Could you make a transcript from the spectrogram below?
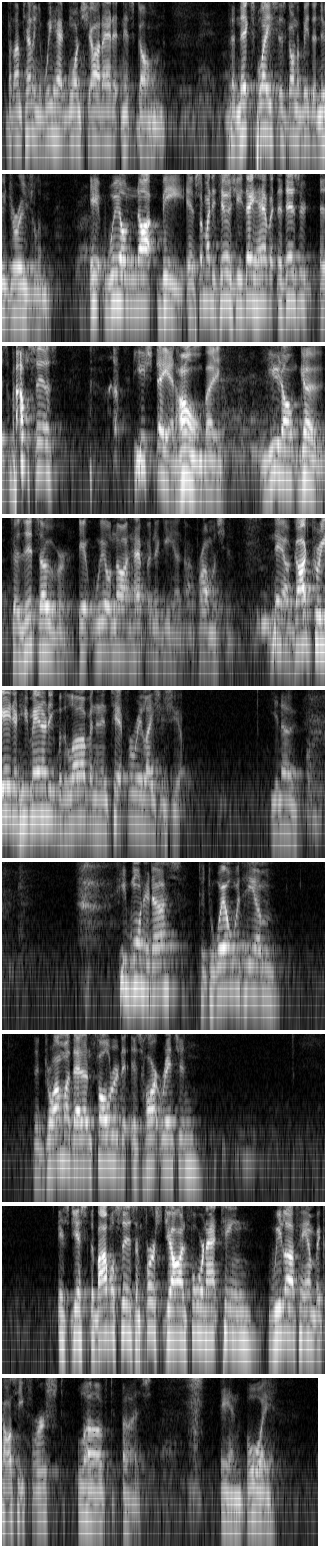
But I'm telling you, we had one shot at it and it's gone. The next place is going to be the New Jerusalem. It will not be. If somebody tells you they have it in the desert, as the Bible says, you stay at home, buddy. You don't go because it's over. It will not happen again. I promise you. Now, God created humanity with love and an intent for relationship. You know, He wanted us to dwell with him. The drama that unfolded is heart wrenching. It's just the Bible says in 1 John 4 19, we love him because he first loved us. And boy,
